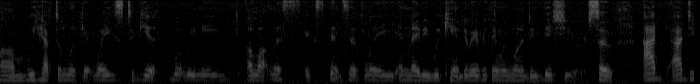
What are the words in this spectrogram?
um, we have to look at ways to get what we need a lot less expensively, and maybe we can't do everything we want to do this year. So I, I do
